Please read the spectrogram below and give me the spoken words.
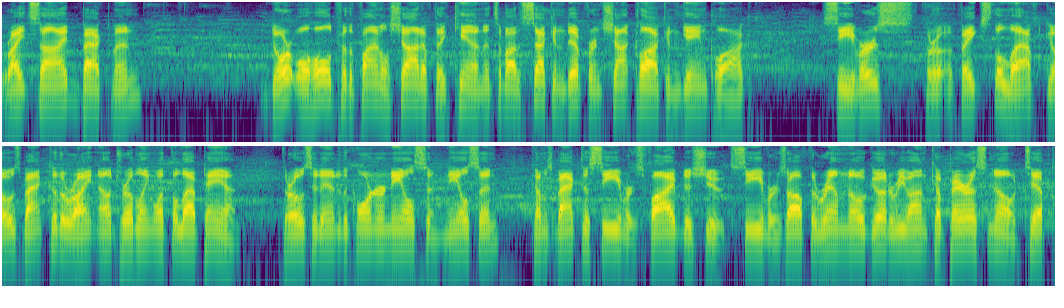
right side, Beckman. Dordt will hold for the final shot if they can. It's about a second difference, shot clock and game clock. Sievers fakes the left, goes back to the right, now dribbling with the left hand. Throws it into the corner, Nielsen. Nielsen comes back to Sievers, five to shoot. Sievers off the rim, no good. Rebound, Caparis, no. Tipped.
